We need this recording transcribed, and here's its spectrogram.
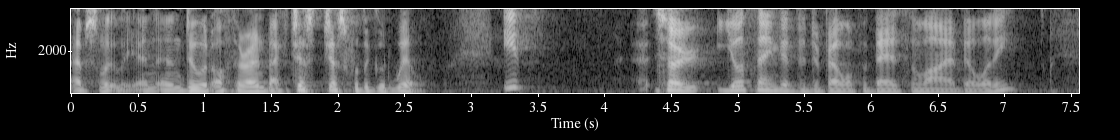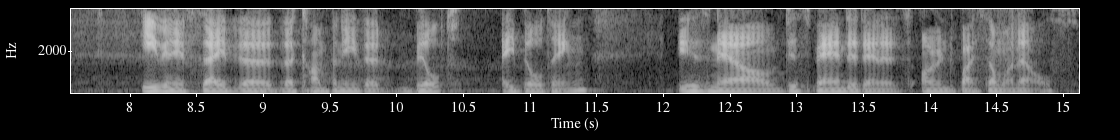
absolutely, and, and do it off their own back, just just for the goodwill. If so, you're saying that the developer bears the liability, even if, say, the the company that built a building is now disbanded and it's owned by someone else.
